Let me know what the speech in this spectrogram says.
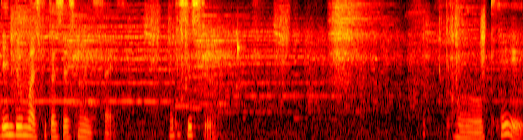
Didn't do much because there's no effect. What does this do? Okay.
